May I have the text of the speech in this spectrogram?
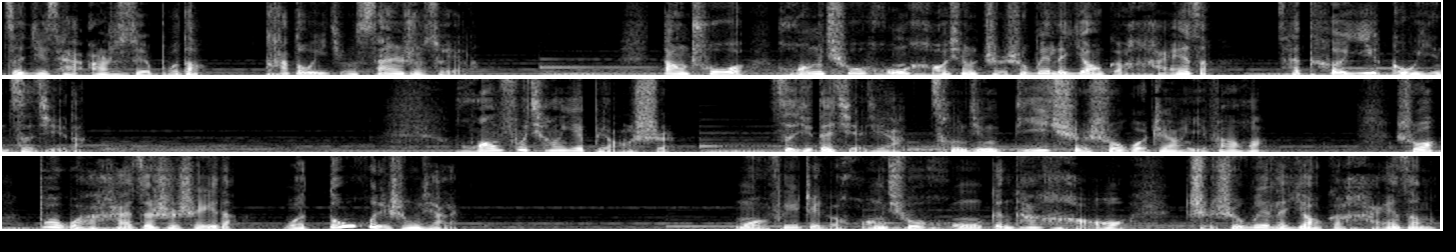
自己才二十岁不到，他都已经三十岁了。当初黄秋红好像只是为了要个孩子，才特意勾引自己的。黄富强也表示，自己的姐姐啊，曾经的确说过这样一番话，说不管孩子是谁的，我都会生下来。莫非这个黄秋红跟他好，只是为了要个孩子吗？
